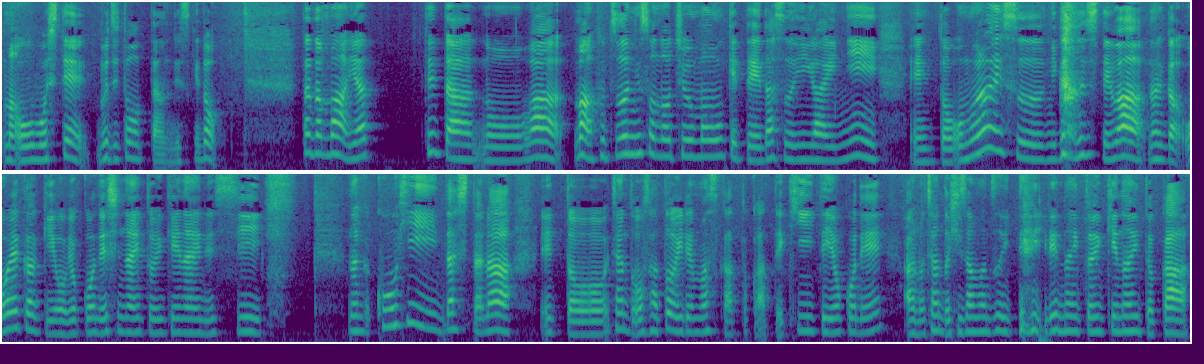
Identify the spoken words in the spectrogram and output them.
まあ、応募して無事通ったんですけどただまあやってたのは、まあ普通にその注文を受けて出す以外に、えっ、と、オムライスに関しては、なんかお絵かきを横でしないといけないですし、なんかコーヒー出したら、えっと、ちゃんとお砂糖入れますかとかって聞いて横で、あの、ちゃんとひざまずいて入れないといけないとか、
